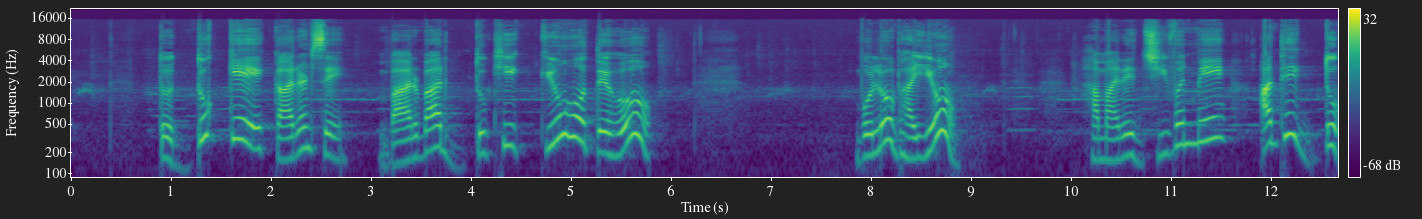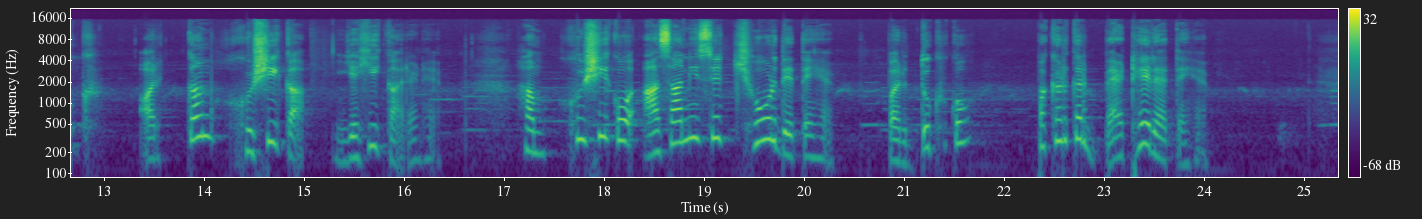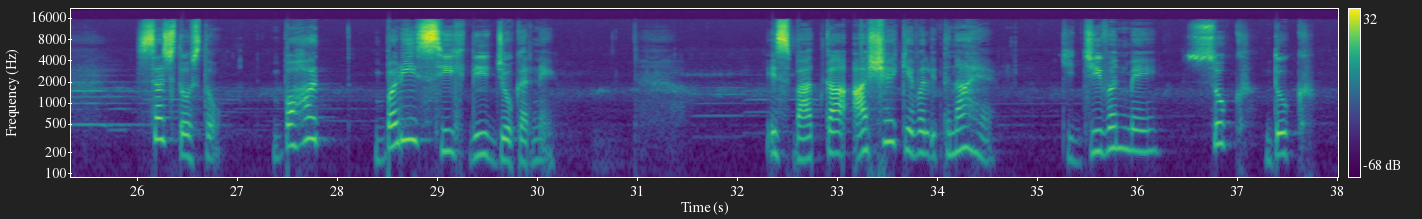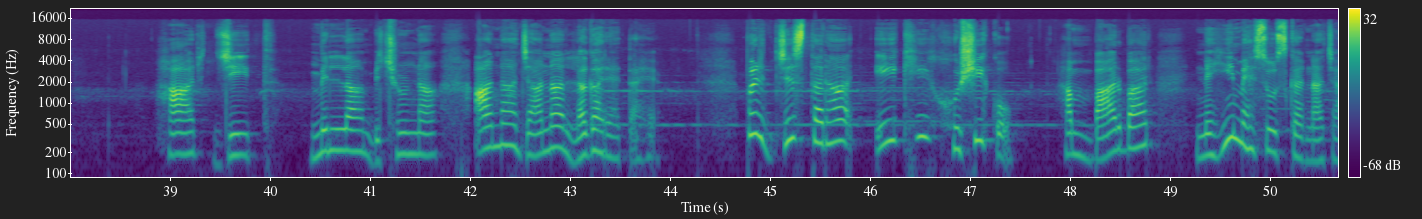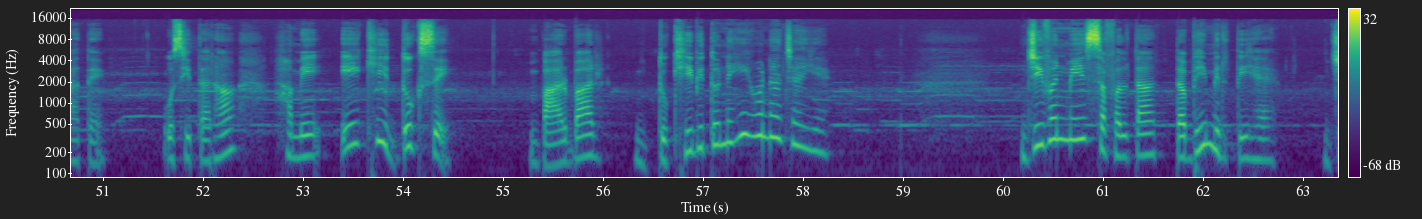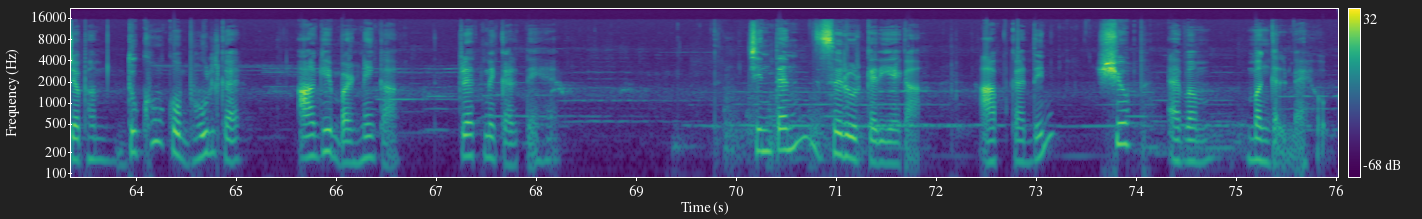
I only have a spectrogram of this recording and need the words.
तो दुख के एक कारण से बार बार दुखी क्यों होते हो? बोलो भाइयों, हमारे जीवन में अधिक दुख और कम खुशी का यही कारण है। हम खुशी को आसानी से छोड़ देते हैं, पर दुख को पकड़कर बैठे रहते हैं। सच दोस्तों, बहुत बड़ी सीख दी जोकर ने। इस बात का आशय केवल इतना है कि जीवन में सुख, दुख, हार, जीत, मिलना, बिछुड़ना, आना जाना लगा रहता है। पर जिस तरह एक ही खुशी को हम बार बार नहीं महसूस करना चाहते उसी तरह हमें एक ही दुख से बार बार दुखी भी तो नहीं होना चाहिए। जीवन में सफलता तभी मिलती है जब हम दुखों को भूलकर आगे बढ़ने का प्रयत्न करते हैं। चिंतन ज़रूर करिएगा। आपका दिन शुभ एवं मंगलमय हो।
